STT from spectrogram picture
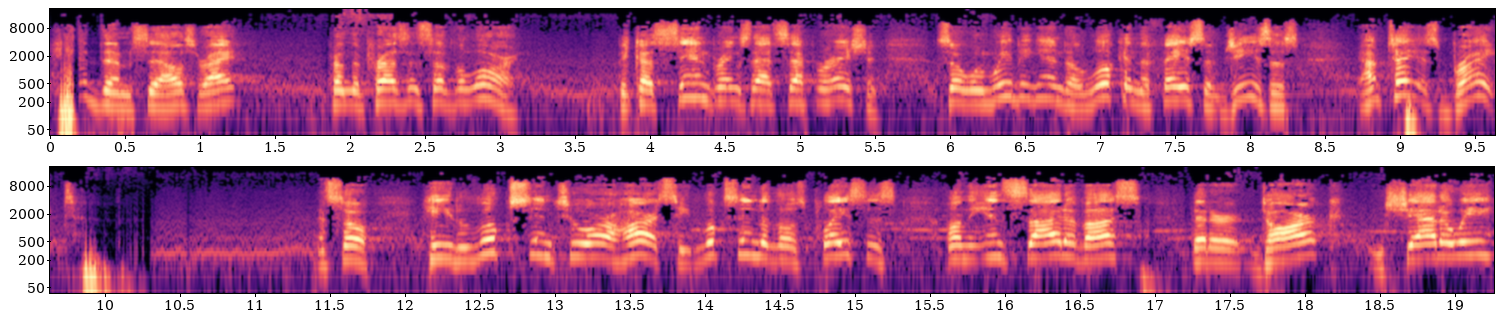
hid themselves, right, from the presence of the Lord because sin brings that separation. So when we begin to look in the face of Jesus, I'm telling you, it's bright. And so he looks into our hearts. He looks into those places on the inside of us that are dark and shadowy,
